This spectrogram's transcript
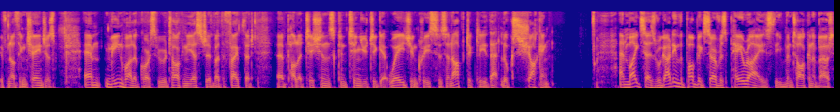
if nothing changes. Um, meanwhile, of course, we were talking yesterday about the fact that uh, politicians continue to get wage increases, and optically, that looks shocking. And Mike says, regarding the public service pay rise that you've been talking about,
